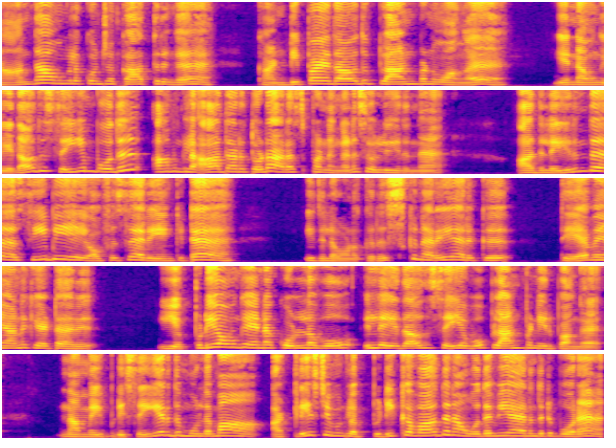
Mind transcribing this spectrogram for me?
நான் தான் அவங்கள கொஞ்சம் காத்துருங்க. கண்டிப்பாக ஏதாவது பிளான் பண்ணுவாங்க. என்னை அவங்க ஏதாவது செய்யும் போது அவங்கள ஆதாரத்தோட அரெஸ்ட் பண்ணுங்கன்னு சொல்லியிருந்தேன். அதில் இருந்த சிபிஐ ஆஃபீஸர் என்கிட்ட இதில் உனக்கு ரிஸ்க் நிறைய இருக்குது தேவையான்னு கேட்டாரு. எப்படியும் அவங்க என்னை கொல்லவோ இல்லை ஏதாவது செய்யவோ பிளான் பண்ணியிருப்பாங்க. நம்ம இப்படி செய்யறது மூலமா அட்லீஸ்ட் இவங்களை பிடிக்கவாது நான் உதவியா இருந்துட்டு போறேன்.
